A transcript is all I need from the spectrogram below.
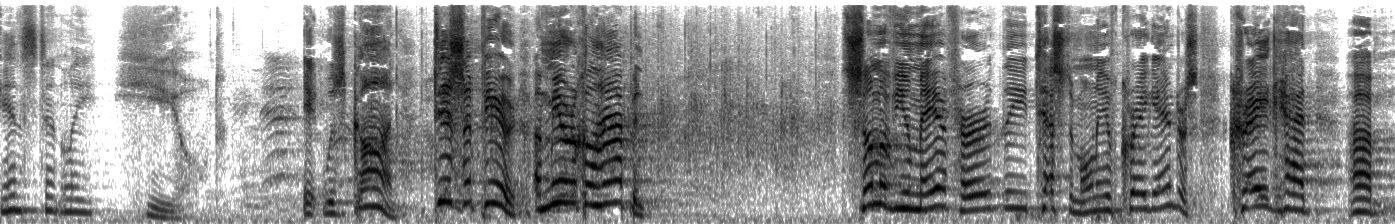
instantly healed. It was gone, disappeared. A miracle happened. Some of you may have heard the testimony of Craig Andrews. Craig had um,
